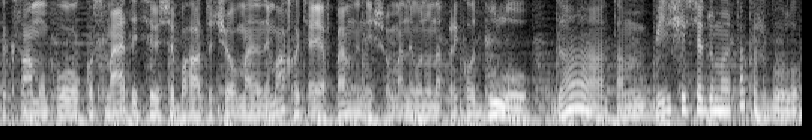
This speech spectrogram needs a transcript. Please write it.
Так само по косметиці, ось багато чого в мене нема, хоча я впевнений, що в мене воно, наприклад, було. Да, там більшість, я думаю, також було.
